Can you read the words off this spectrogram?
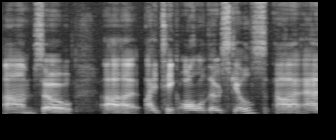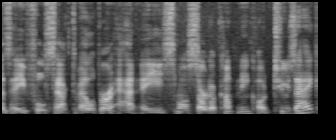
um, so uh, I take all of those skills uh, as a full stack developer at a small startup company called Tuzag.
